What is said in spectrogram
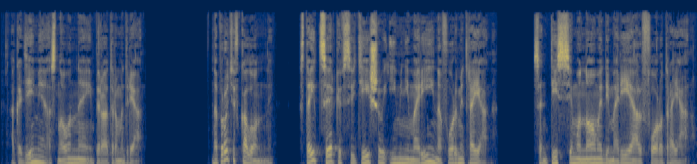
– академия, основанная императором Адриан. Напротив колонны стоит церковь святейшего имени Марии на форуме Трояна. Сантиссимо номе де Мария аль форо Трояно.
